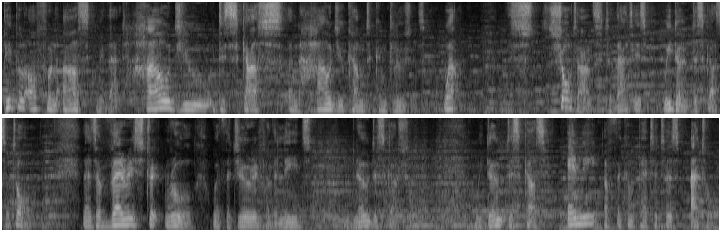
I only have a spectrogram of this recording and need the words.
People often ask me that. How do you discuss and how do you come to conclusions? Well, the short answer to that is we don't discuss at all. There's a very strict rule with the jury for the Leeds no discussion. We don't discuss any of the competitors at all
